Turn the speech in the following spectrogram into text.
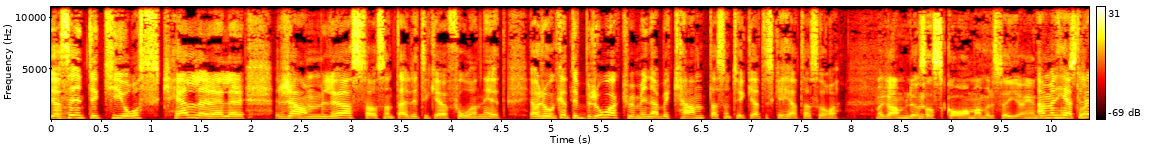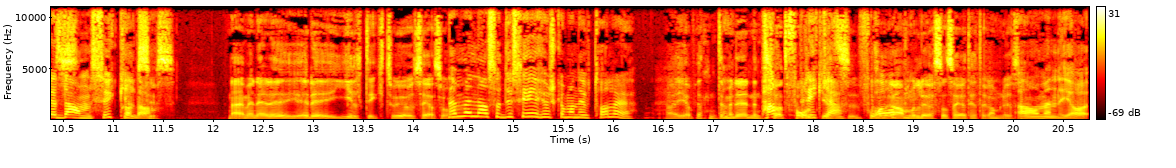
Jag säger inte kiosk heller eller Ramlösa och sånt där. Det tycker jag är fånigt. Jag har råkat i bråk med mina bekanta som tycker att det ska heta så. Men Ramlösa ska man väl säga enligt Ja, men heter det dammcykel då? praxis. Nej, men är det, är det giltigt att säga så? Nej men alltså du ser, hur ska man uttala det? Ja, jag vet inte, men det är inte så att Paprika. folket från Paprika. Ramlösa säger att det heter Ramlösa. Ja men jag,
